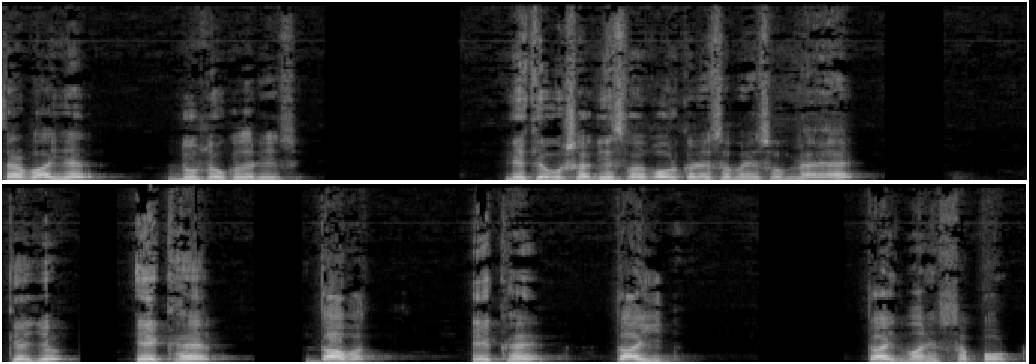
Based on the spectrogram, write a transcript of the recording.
طرف آئی ہے دوسروں کے ذریعے سے لیکن اس حدیث پر غور کرنے سے میں نے سمجھ میں آیا ہے کہ جو ایک ہے دعوت ایک ہے تائید تائید مانے سپورٹ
